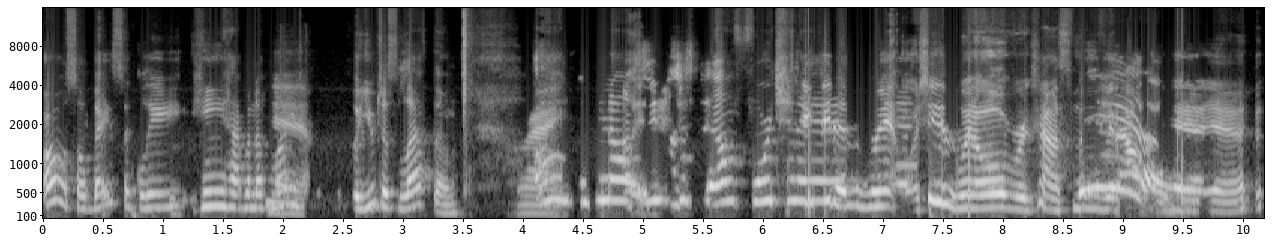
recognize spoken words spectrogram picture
oh, so basically he ain't have enough money. Yeah. So you just left them. Oh, right. Oh, you know, it's just unfortunate. She just went. She just went over trying to smooth it out. Yeah, yeah. To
